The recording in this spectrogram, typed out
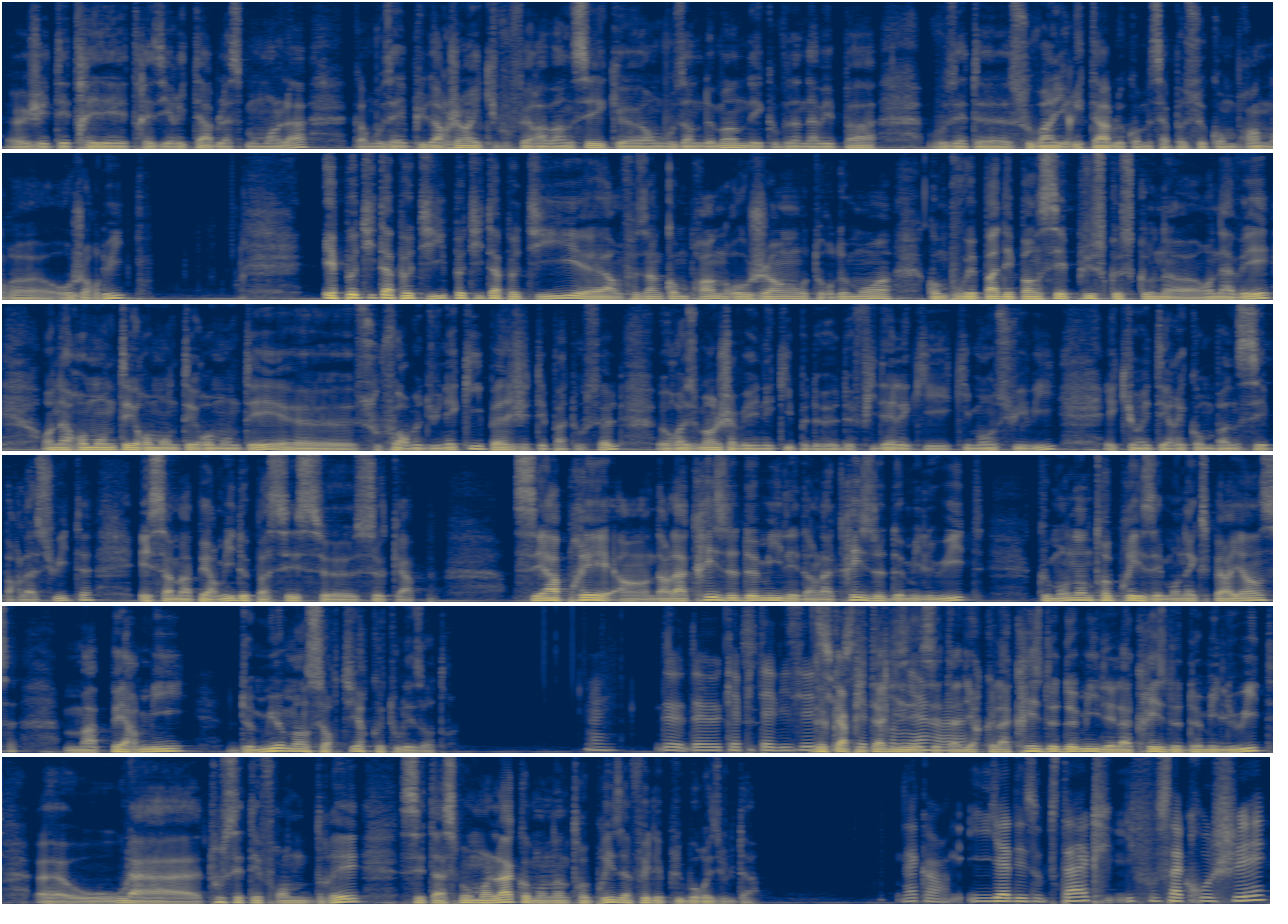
Euh, j'étais très, très irritable à ce moment-là. Quand vous avez plus d'argent et qu'il faut faire avancer, qu'on vous en demande et que vous n'en avez pas, vous êtes euh, souvent irritable, comme ça peut se comprendre euh, aujourd'hui. Et petit à petit, petit à petit, euh, en faisant comprendre aux gens autour de moi qu'on ne pouvait pas dépenser plus que ce qu'on on avait, on a remonté, remonté, remonté, euh, sous forme d'une équipe. Hein, J'étais pas tout seul. Heureusement, j'avais une équipe de, fidèles qui, m'ont suivi et qui ont été récompensés par la suite. Et ça m'a permis de passer ce, cap. C'est après, dans la crise de 2000 et dans la crise de 2008, que mon entreprise et mon expérience m'a permis de mieux m'en sortir que tous les autres. De, capitaliser. De capitaliser, c'est-à-dire euh, que la crise de 2000 et la crise de 2008, euh, où la, tout s'est effondré, c'est à ce moment-là que mon entreprise a fait les plus beaux résultats. D'accord. Il y a des obstacles, il faut s'accrocher,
